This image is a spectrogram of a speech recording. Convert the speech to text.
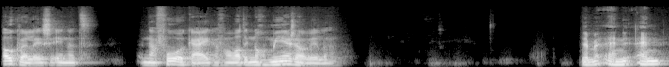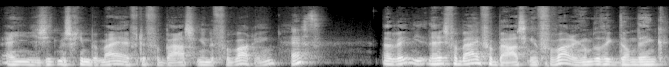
ook wel eens in het naar voren kijken van wat ik nog meer zou willen. En, en, en je ziet misschien bij mij even de verbazing en de verwarring. Echt? Nou, weet niet, er is voor mij verbazing en verwarring, omdat ik dan denk,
